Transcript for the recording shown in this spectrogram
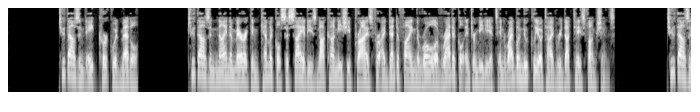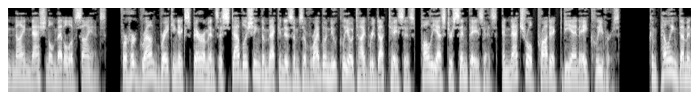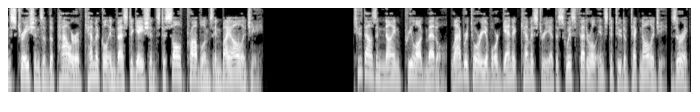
2008 Kirkwood Medal 2009 American Chemical Society's Nakanishi Prize for identifying the role of radical intermediates in ribonucleotide reductase functions 2009 National Medal of Science for her groundbreaking experiments establishing the mechanisms of ribonucleotide reductases, polyester synthases, and natural product DNA cleavers. Compelling demonstrations of the power of chemical investigations to solve problems in biology. 2009 Prelog Medal, Laboratory of Organic Chemistry at the Swiss Federal Institute of Technology, Zurich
